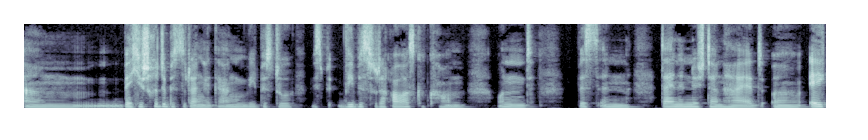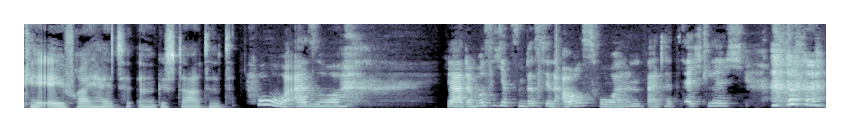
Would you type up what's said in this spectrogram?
ähm, welche Schritte bist du dann gegangen, wie bist du, wie bist du da rausgekommen? Und bist in deine Nüchternheit, äh, aka Freiheit, äh, gestartet? Puh, also ja, da muss ich jetzt ein bisschen ausholen, weil tatsächlich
